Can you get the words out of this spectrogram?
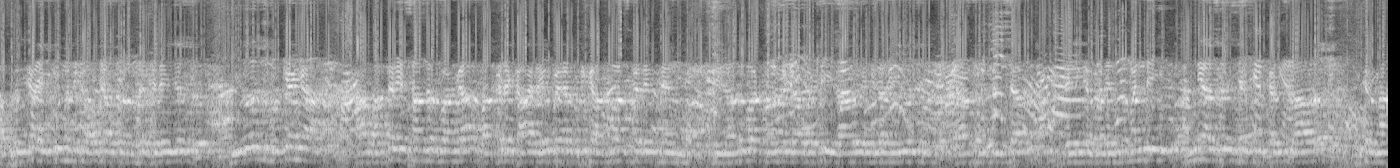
అప్పుడు ఇంకా ఎక్కువ మందికి అవకాశాలు తెలియజేస్తూ ఈ రోజు ముఖ్యంగా బర్త్డే సందర్భంగా బర్త్డే కా రేపటికి అడ్వాన్స్గా రేపు నేను మీకు అందుబాటులో ఉన్నాయి కాబట్టి రాబోయే గారు ఈ రోజు శాసనం చేశారు. దీనికి ఎంతమంది అన్ని అసోసియేషన్ కలిసి రావడం ఇక్కడ నా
